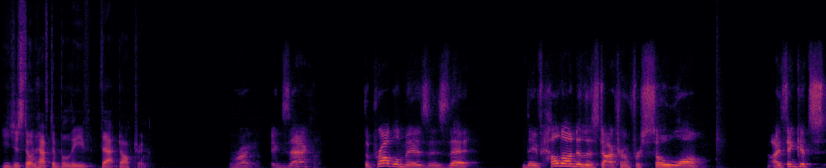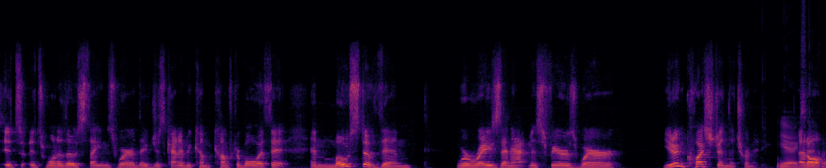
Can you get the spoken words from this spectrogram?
You just don't have to believe that doctrine. Right, exactly the problem is is that they've held on to this doctrine for so long. I think it's it's it's one of those things where they've just kind of become comfortable with it, and most of them were raised in atmospheres where you didn't question the Trinity yeah, exactly. at all.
